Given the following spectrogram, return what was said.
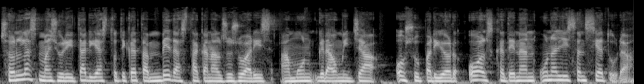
són les majoritàries, tot i que també destaquen els usuaris amb un grau mitjà o superior o els que tenen una llicenciatura.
